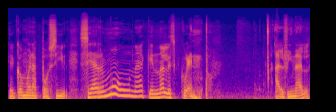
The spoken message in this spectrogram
que cómo era posible. Se armó una que no les cuento. Al final,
